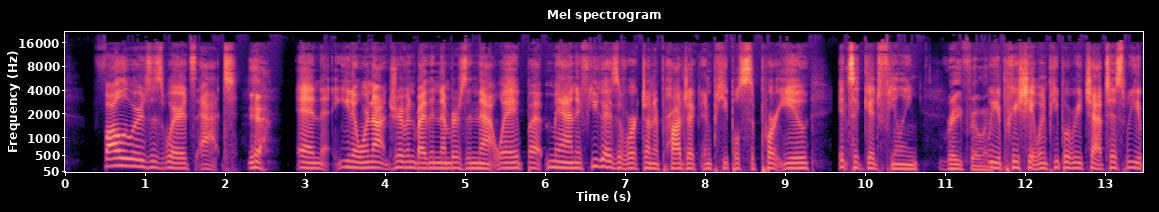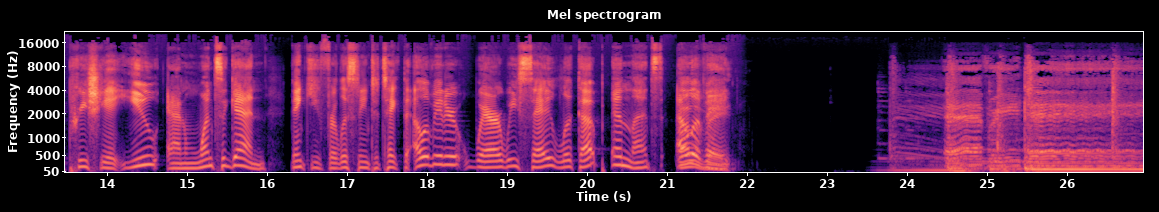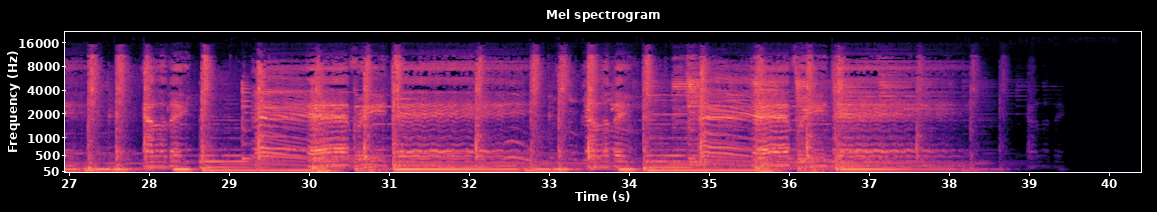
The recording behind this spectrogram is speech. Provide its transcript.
Followers is where it's at. Yeah. And, you know, we're not driven by the numbers in that way. But man, if you guys have worked on a project and people support you, it's a good feeling. Great feeling. We appreciate when people reach out to us. We appreciate you. And once again, thank you for listening to Take the Elevator, where we say, look up and let's elevate. every day.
